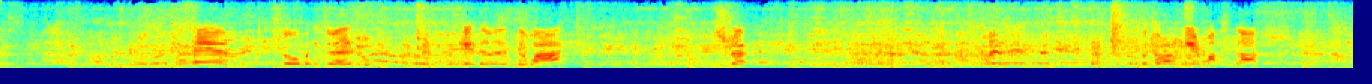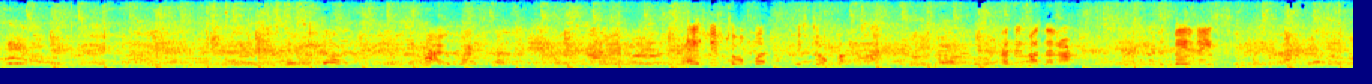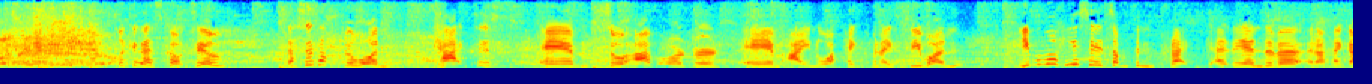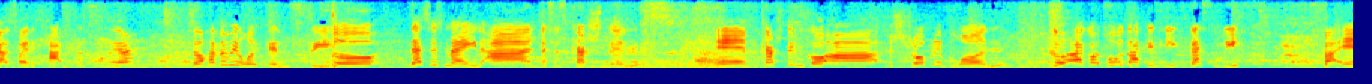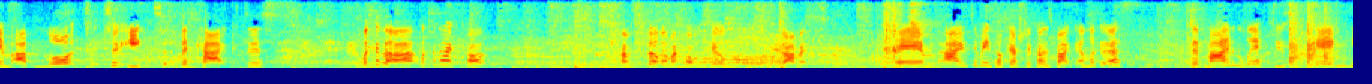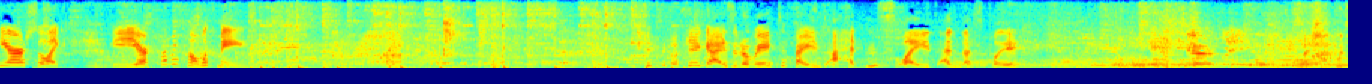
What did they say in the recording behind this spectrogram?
Um, so what you do is get the, the wax strip, chocolate. This is my dinner. It's very nice. Look at this cocktail. This is a full-on cactus Um, so I've ordered um, I know a pink when I see one. Even though he said something prick at the end of it, and I think that's why the cactus is there. So I'll have a wee look and see. So this is mine and this is Kirsten's. Um, Kirsten got a strawberry blonde. So I got told I can eat this leaf, but um, I've not to eat the cactus. Look at that, look at that cup. I'm spilling my cocktail, damn it. Um, I'm to wait until Kirsten comes back and look at this. The man left his pen here, so like, you're coming home with me. okay guys, we're away to find a hidden slide in this place. 哎呀。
